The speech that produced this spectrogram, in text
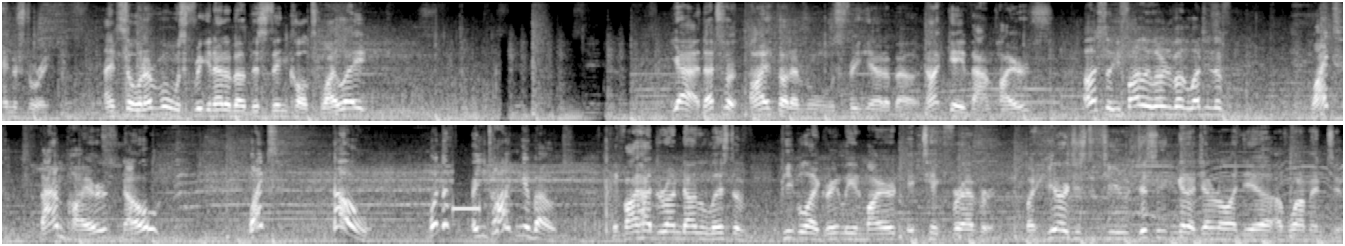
End of story. And so when everyone was freaking out about this thing called Twilight, yeah, that's what I thought everyone was freaking out about. Not gay vampires. Oh, so you finally learned about the legend of what? Vampires? No. What? No. What the f- are you talking about? If I had to run down the list of people I greatly admired, it'd take forever. But here are just a few, just so you can get a general idea of what I'm into.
